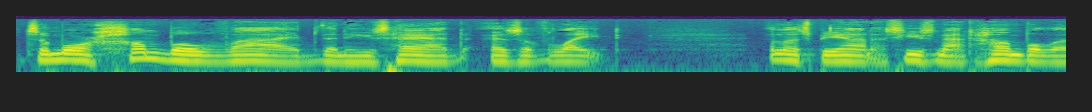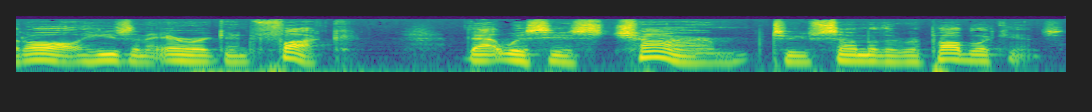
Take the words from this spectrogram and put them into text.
It's a more humble vibe than he's had as of late. And let's be honest, he's not humble at all. He's an arrogant fuck. That was his charm to some of the Republicans.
